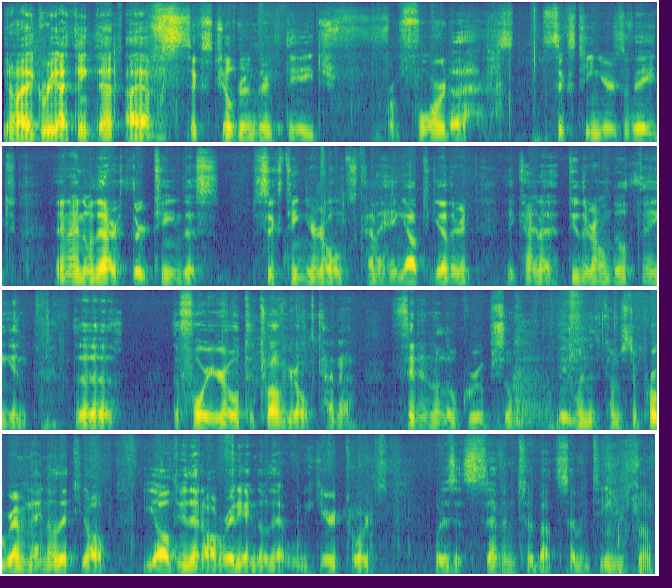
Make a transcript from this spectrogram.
You know, I agree. I think that I have six children. They're the age from four to 16 years of age. And I know that our 13 to 16 year olds kind of hang out together and they kind of do their own little thing. And the, the four year old to 12 year olds kind of fit in a little group. So maybe when it comes to programming, I know that y'all, y'all do that already. I know that we gear towards, what is it, seven to about 17 or so.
